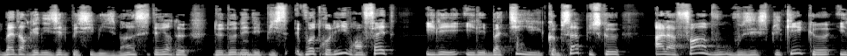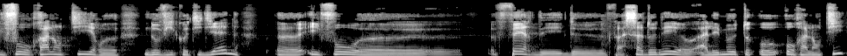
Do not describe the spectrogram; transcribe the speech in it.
bah, d'organiser le pessimisme, hein, c'est-à-dire de, donner des pistes. Votre livre, en fait, il est, il est bâti comme ça, puisque à la fin, vous, vous expliquez qu'il faut ralentir nos vies quotidiennes, il faut faire des, de, enfin, s'adonner à l'émeute au, au, ralenti,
